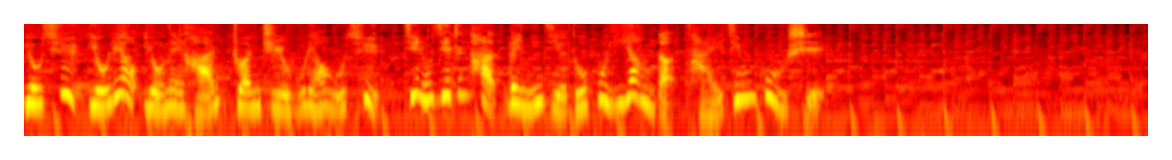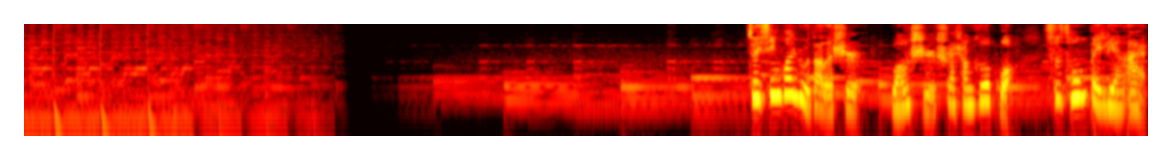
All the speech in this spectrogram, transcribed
有趣有料有内涵，专治无聊无趣。金融街侦探为您解读不一样的财经故事。最新关注到的是，王石摔伤胳膊，思聪被恋爱，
